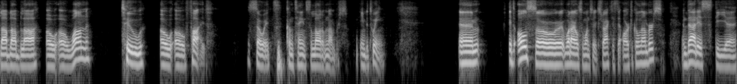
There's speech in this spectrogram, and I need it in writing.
blah, blah, blah, 001 to 005. So it contains a lot of numbers in between. Um, it also, what I also want to extract is the article numbers, and that is the uh,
